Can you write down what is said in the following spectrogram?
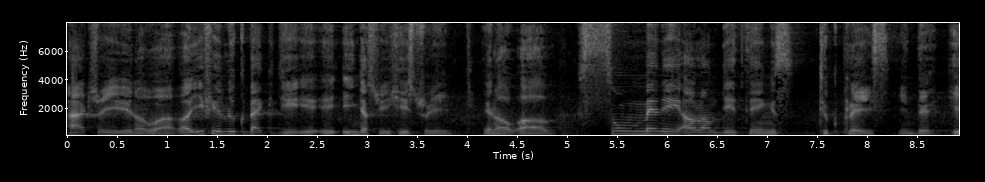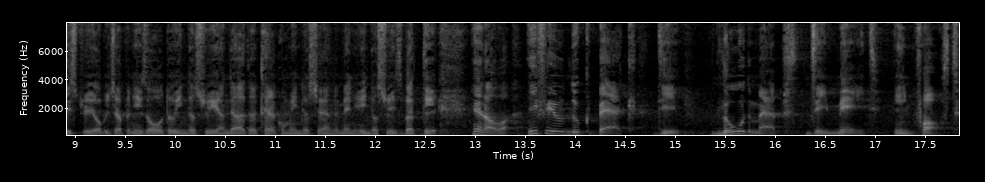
Actually, you know, uh, if you look back the uh, industry history, you know, uh, so many R&D things took place in the history of Japanese auto industry and the other telecom industry and many industries. But the, you know, if you look back, the roadmaps they made in first.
